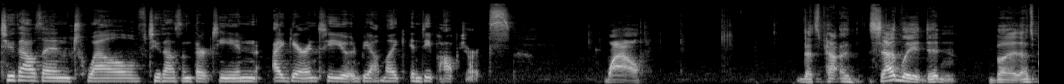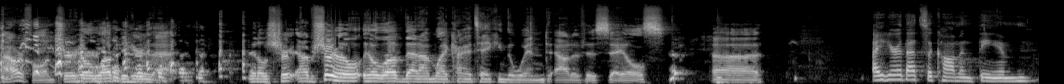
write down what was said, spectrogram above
2012, 2013, I guarantee you it would be on like indie pop charts. Wow. That's pow- sadly it didn't, but that's powerful. I'm sure he'll love to hear that. It'll sure I'm sure he'll he'll love that I'm like kind of taking the wind out of his sails. Uh, I hear that's a common theme.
